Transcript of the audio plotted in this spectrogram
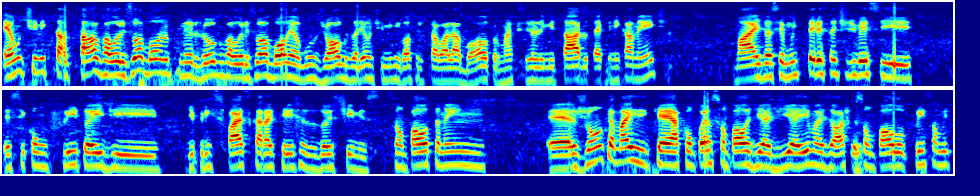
é um time que tá, tá, valorizou a bola no primeiro jogo, valorizou a bola em alguns jogos ali. É um time que gosta de trabalhar a bola, por mais que seja limitado tecnicamente. Mas vai ser muito interessante de ver se esse conflito aí de, de principais características dos dois times. São Paulo também. É, João que é mais que acompanha o São Paulo dia a dia aí, mas eu acho que São Paulo, principalmente.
